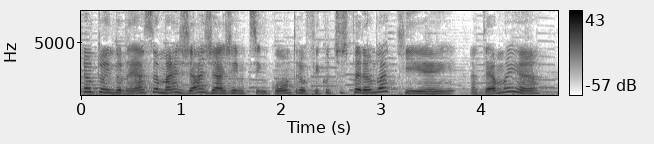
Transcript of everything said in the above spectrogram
Eu tô indo nessa, mas já já a gente se encontra. Eu fico te esperando aqui, hein? Até amanhã.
